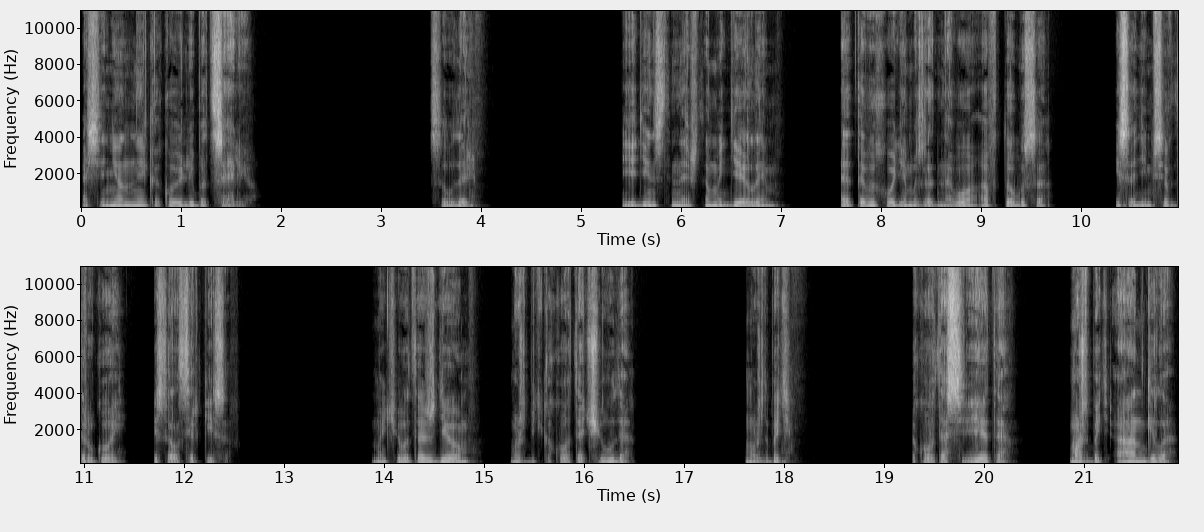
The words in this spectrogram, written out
осененные какой-либо целью. Сударь, единственное, что мы делаем, это выходим из одного автобуса и садимся в другой, писал Серкисов. Мы чего-то ждем, может быть, какого-то чуда, может быть, какого-то света, может быть, ангела,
